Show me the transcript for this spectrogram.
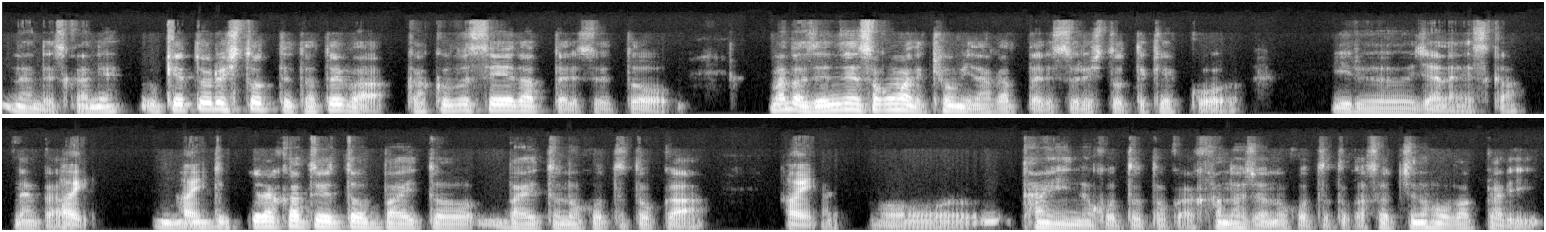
なんですかね、受け取る人って例えば学部生だったりすると、まだ全然そこまで興味なかったりする人って結構いるじゃないですか。なんか、はい。はい。どちらかというとバイト、バイトのこととか、はい。あの単位のこととか、彼女のこととか、そっちの方ばっかり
